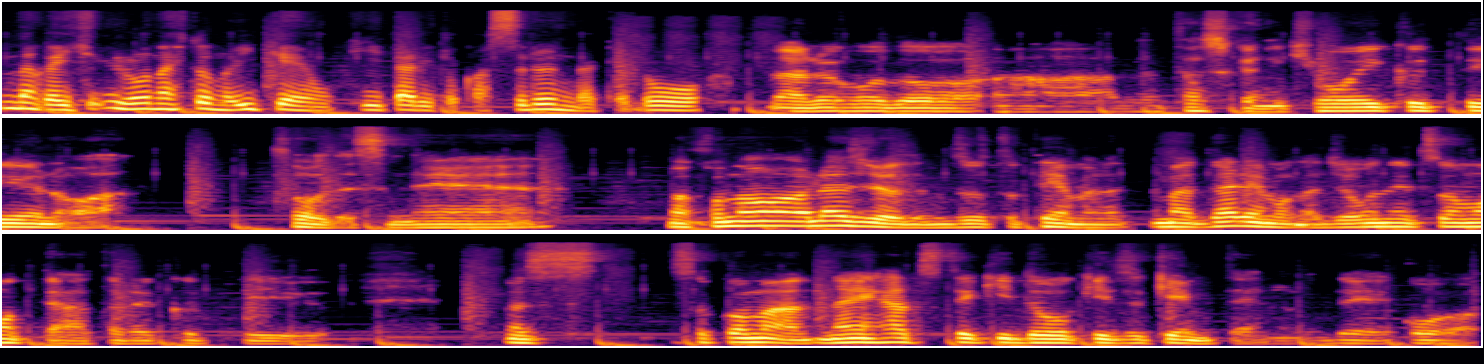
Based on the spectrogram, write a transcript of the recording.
なんかいいろんな人の意見を聞いたりとかするんだけどなるほど。あー確かに教育っていうのは、そうですね。まあ、このラジオでもずっとテーマな、まあ、誰もが情熱を持って働くっていう、まあ、そそこまあ内発的動機づけみたいなのでこ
